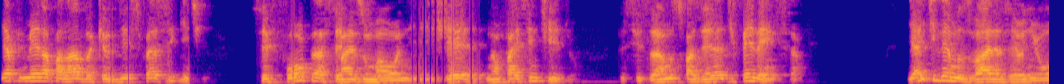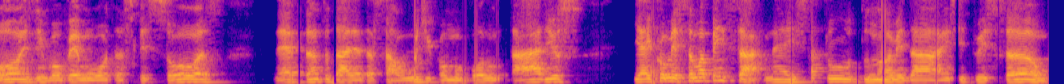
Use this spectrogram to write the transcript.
E a primeira palavra que eu disse foi a seguinte: se for para ser mais uma ONG, não faz sentido. Precisamos fazer a diferença. E aí tivemos várias reuniões, envolvemos outras pessoas, né, tanto da área da saúde como voluntários, e aí começamos a pensar, né, estatuto, nome da instituição,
